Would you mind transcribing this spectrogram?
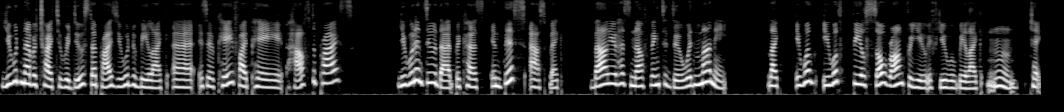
you would never try to reduce that price. You would be like, uh, is it okay if I pay half the price? You wouldn't do that because in this aspect, value has nothing to do with money. Like it will it will feel so wrong for you if you will be like, mm, can,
